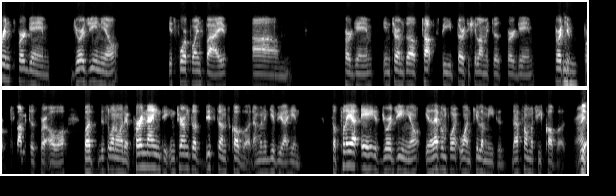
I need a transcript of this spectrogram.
sprints per game, Jorginho is 4.5 um, per game. In terms of top speed, 30 kilometers per game, 30 mm-hmm. per kilometers per hour. But this one I wanted per 90 in terms of distance covered. I'm going to give you a hint. So player A is Jorginho, 11.1 kilometers. That's how much he covers, right? Yeah.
